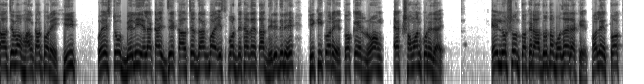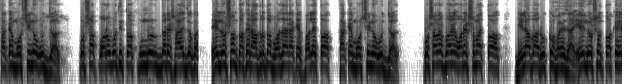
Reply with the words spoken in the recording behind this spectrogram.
কালচে ভাব হালকা করে। হিপ, ওয়েস্ট ও বেলি এলাকায় যে কালচে দাগ বা স্পট দেখা দেয় তা ধীরে ধীরে ফিকি করে ত্বকের রং এক সমান করে দেয়। এই লোশন ত্বকের আর্দ্রতা বজায় রাখে, ফলে ত্বক থাকে মসৃণ ও উজ্জ্বল। প্রস্রাব পরবর্তী ত্বক পুনরুদ্ধারে সাহায্য করে। এই লোশন ত্বকের আর্দ্রতা বজায় রাখে, ফলে ত্বক থাকে মসৃণ ও উজ্জ্বল। প্রস্রাবের পরে অনেক সময় ত্বক ঢিলা বা রুক্ষ হয়ে যায়। এই লোশন ত্বকের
